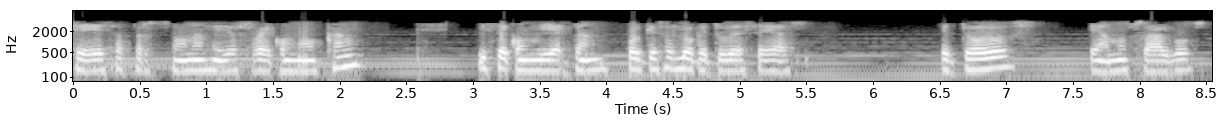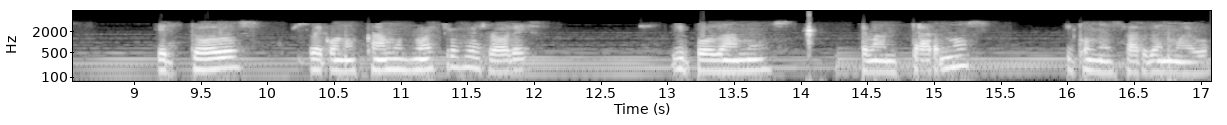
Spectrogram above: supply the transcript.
que esas personas, mi Dios, reconozcan y se conviertan, porque eso es lo que tú deseas. Que todos seamos salvos, que todos reconozcamos nuestros errores y podamos levantarnos y comenzar de nuevo.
